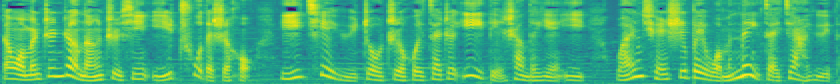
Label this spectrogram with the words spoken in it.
当我们真正能至心一处的时候，一切宇宙智慧在这一点上的演绎，完全是被我们内在驾驭的。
